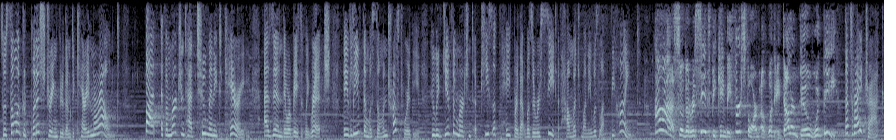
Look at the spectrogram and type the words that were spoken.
so someone could put a string through them to carry them around. If a merchant had too many to carry, as in they were basically rich, they'd leave them with someone trustworthy, who would give the merchant a piece of paper that was a receipt of how much money was left behind. Ah, so the receipt became the first form of what a dollar bill would be. That's right, Drac.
